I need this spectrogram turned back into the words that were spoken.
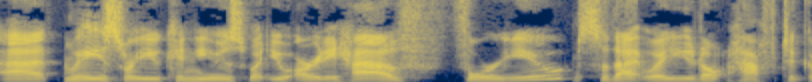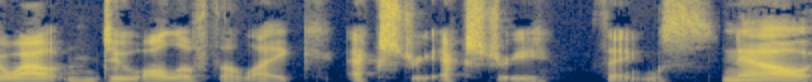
at ways where you can use what you already have for you. So that way you don't have to go out and do all of the like extra, extra things. Now,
